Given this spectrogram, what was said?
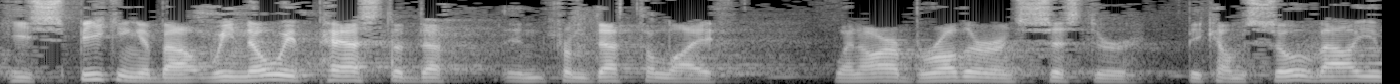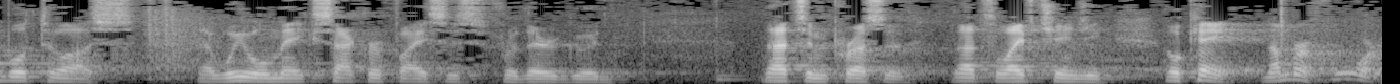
he's speaking about. We know we've passed death, in, from death to life when our brother and sister become so valuable to us that we will make sacrifices for their good. That's impressive. That's life changing. Okay, number four.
